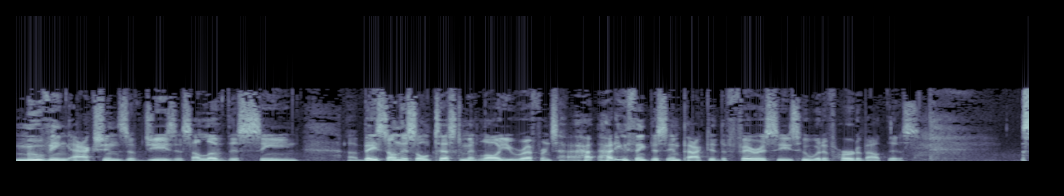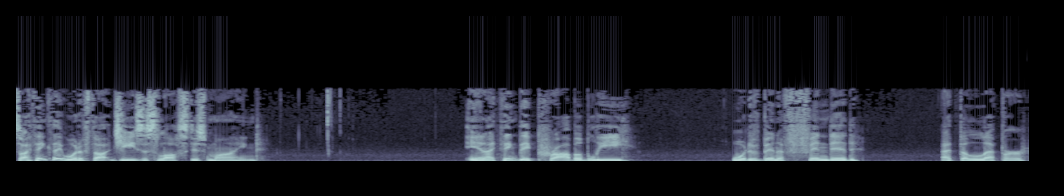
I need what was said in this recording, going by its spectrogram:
moving actions of Jesus. I love this scene uh, based on this Old Testament law you reference, how, how do you think this impacted the Pharisees who would have heard about this? So I think they would have thought Jesus lost his mind. And I think they probably would have been offended at the leper.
